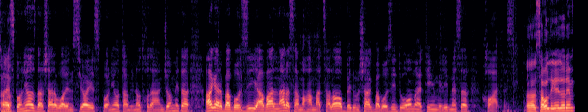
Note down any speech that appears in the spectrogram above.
به اسپانیا در شهر والنسیا اسپانیا تمرینات خود انجام میده. اگر به بازی اول نرسه محمد صلاح بدون شک به بازی دوم تیم ملی مصر خواهد رسید. سوال دیگه داریم.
